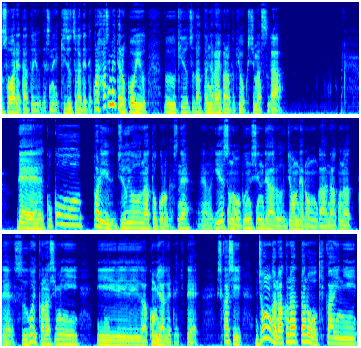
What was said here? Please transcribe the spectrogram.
襲われたというですね、記述が出て、これ初めてのこういう記述だったんじゃないかなと記憶しますが、で、ここ、やっぱり重要なところですね。イエスの分身であるジョン・レノンが亡くなって、すごい悲しみが込み上げてきて、しかし、ジョンが亡くなったのを機会に、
